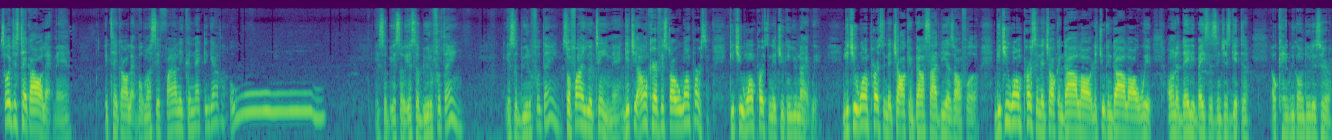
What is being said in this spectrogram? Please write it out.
So it just take all that, man. It take all that. But once it finally connect together, ooh, it's a it's a it's a beautiful thing. It's a beautiful thing. So find you a team, man. Get you. I don't care if it start with one person. Get you one person that you can unite with. Get you one person that y'all can bounce ideas off of. Get you one person that y'all can dialogue, that you can dialogue with on a daily basis and just get to, okay, we're going to do this here.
